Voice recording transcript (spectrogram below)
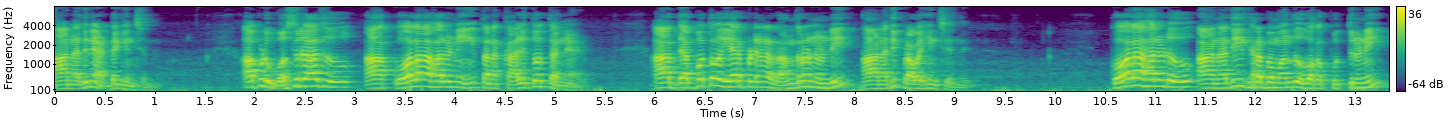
ఆ నదిని అడ్డగించింది. అప్పుడు వసురాజు ఆ కోలాహలుని తన కాలితో తన్నాడు. ఆ దెబ్బతో ఏర్పడిన రంధ్రం నుండి ఆ నది ప్రవహించింది. కోలాహలుడు ఆ నదీ గర్భమందు ఒక పుత్రుని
